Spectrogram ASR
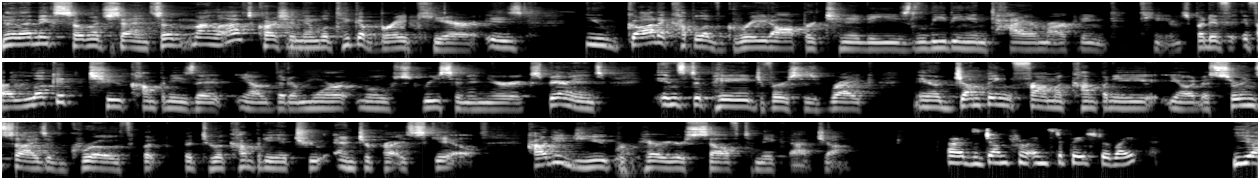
No, that makes so much sense. So my last question, then we'll take a break here, is you got a couple of great opportunities leading entire marketing teams. But if if i look at two companies that you know that are more most recent in your experience instapage versus Wrike, you know jumping from a company you know at a certain size of growth but but to a company at true enterprise scale. How did you prepare yourself to make that jump? Uh, the jump from instapage to Wrike Yeah,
